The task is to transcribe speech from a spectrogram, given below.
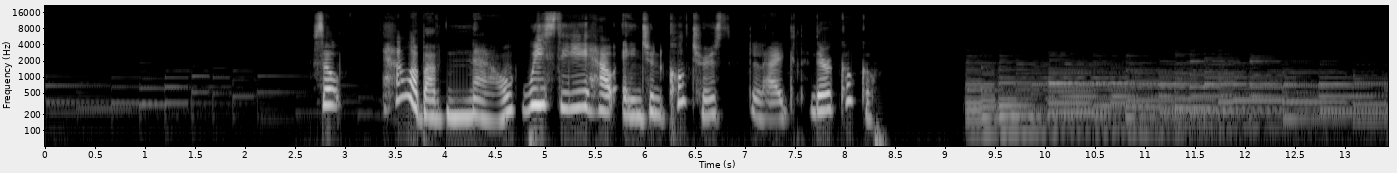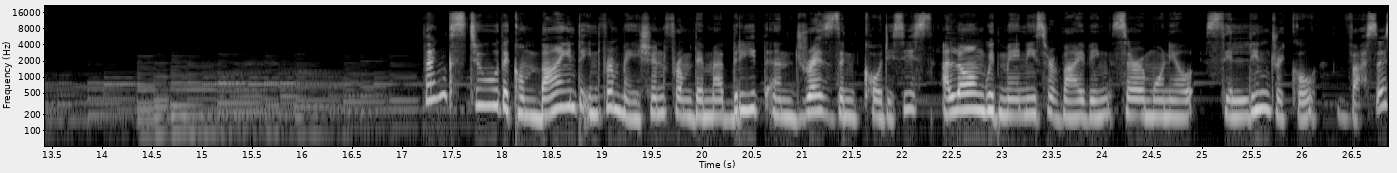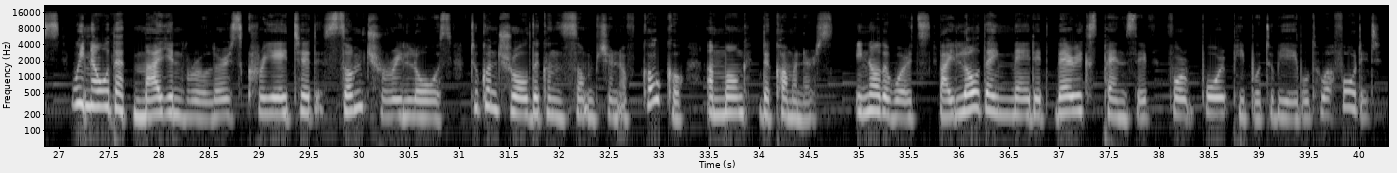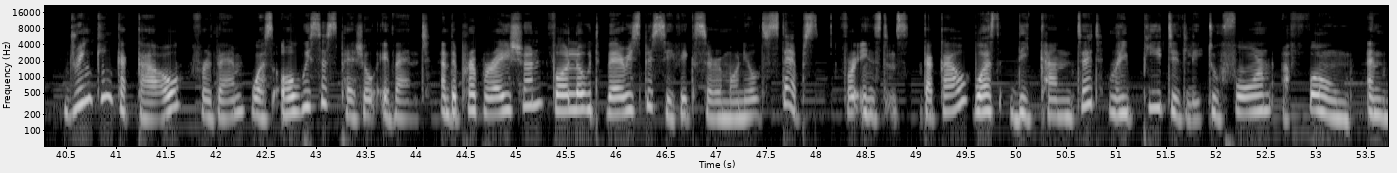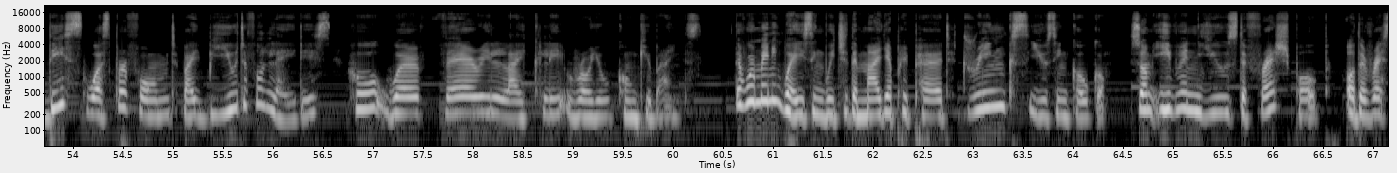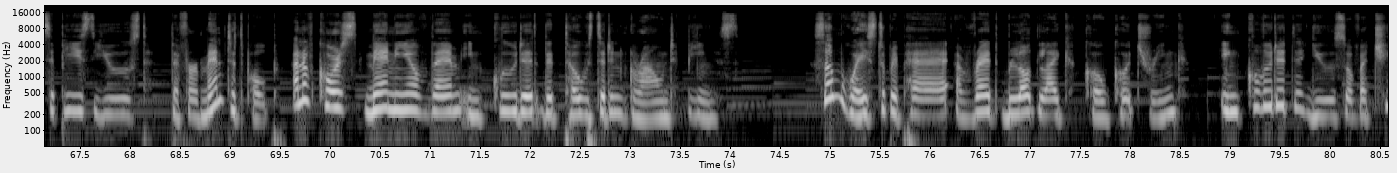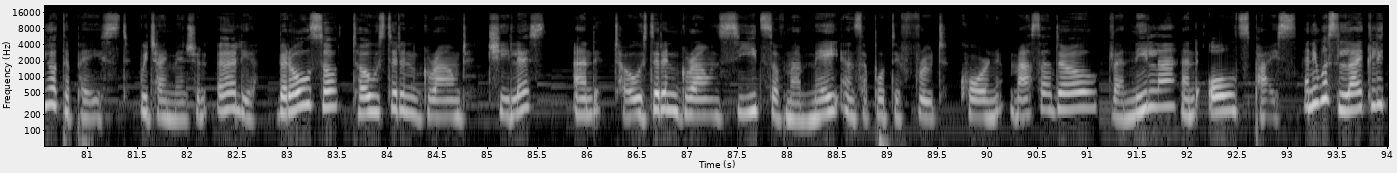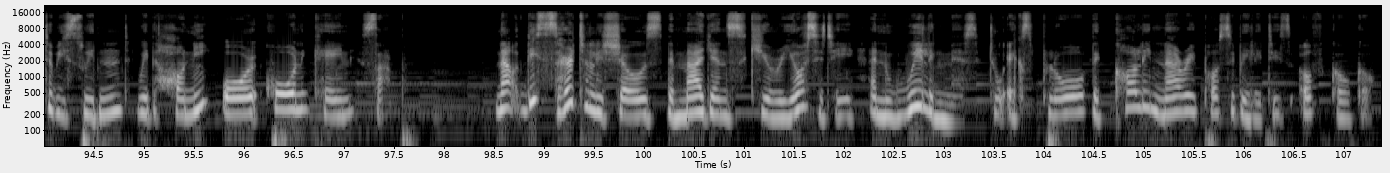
So, how about now we see how ancient cultures liked their cocoa? Thanks to the combined information from the Madrid and Dresden codices, along with many surviving ceremonial cylindrical vases, we know that Mayan rulers created sumptuary laws to control the consumption of cocoa among the commoners. In other words, by law they made it very expensive for poor people to be able to afford it. Drinking cacao for them was always a special event, and the preparation followed very specific ceremonial steps. For instance, cacao was decanted repeatedly to form a foam, and this was performed by beautiful ladies who were very likely royal concubines. There were many ways in which the Maya prepared drinks using cocoa. Some even used the fresh pulp, other recipes used the fermented pulp, and of course, many of them included the toasted and ground beans. Some ways to prepare a red blood like cocoa drink included the use of a achiote paste, which I mentioned earlier, but also toasted and ground chiles and toasted and ground seeds of mamey and zapote fruit, corn masa dough, vanilla, and allspice, and it was likely to be sweetened with honey or corn cane sap. Now, this certainly shows the Mayans' curiosity and willingness to explore the culinary possibilities of cocoa.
